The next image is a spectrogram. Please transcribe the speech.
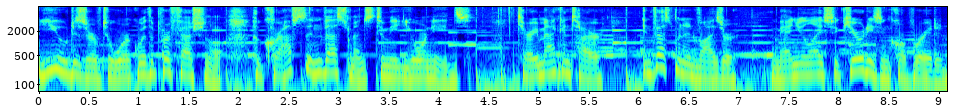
You deserve to work with a professional who crafts investments to meet your needs. Terry McIntyre, investment advisor, Manulife Securities Incorporated.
